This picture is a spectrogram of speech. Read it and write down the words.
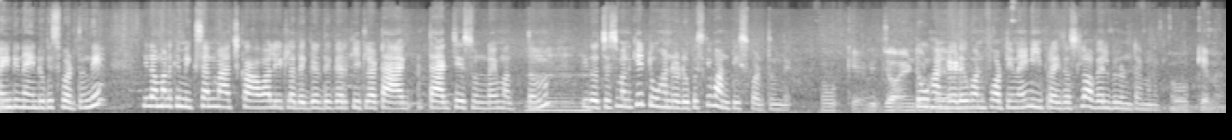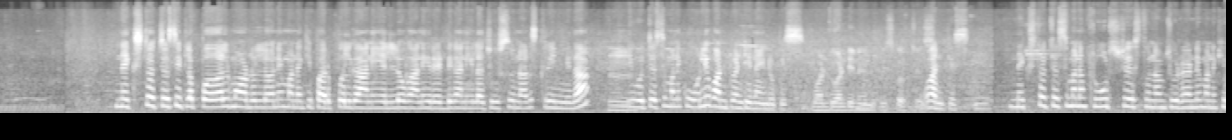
నైంటీ నైన్ రూపీస్ పడుతుంది. ఇలా మనకి మిక్స్ అండ్ మ్యాచ్ కావాలి. ఇట్లా దగ్గర దగ్గరికి ఇట్లా ట్యాగ్ ట్యాగ్ చేసి ఉంటాయి మొత్తం. ఇది వచ్చేసి మనకి టూ హండ్రెడ్ రూపీస్కి వన్ పీస్ పడుతుంది. Okay. With joint two hundred one forty nine ఈ ప్రైజెస్లో అవైలబుల్ ఉంటాయి మనకి. ఓకే మ్యామ్ నెక్స్ట్ వచ్చేసి ఇట్లా పర్ల్ మోడల్లోనే మనకి పర్పుల్ కానీ ఎల్లో కానీ రెడ్ కానీ ఇలా చూస్తున్నారు స్క్రీన్ మీద. ఇవి వచ్చేసి మనకి only one twenty nine rupees. One piece. Next వచ్చేసి మనం ఫ్రూట్స్ చేస్తున్నాం చూడండి మనకి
